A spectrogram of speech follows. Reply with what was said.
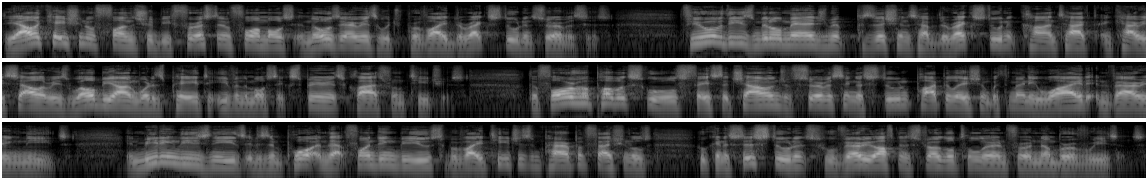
The allocation of funds should be first and foremost in those areas which provide direct student services. Few of these middle management positions have direct student contact and carry salaries well beyond what is paid to even the most experienced classroom teachers. The Fall River Public Schools face the challenge of servicing a student population with many wide and varying needs. In meeting these needs, it is important that funding be used to provide teachers and paraprofessionals who can assist students who very often struggle to learn for a number of reasons.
